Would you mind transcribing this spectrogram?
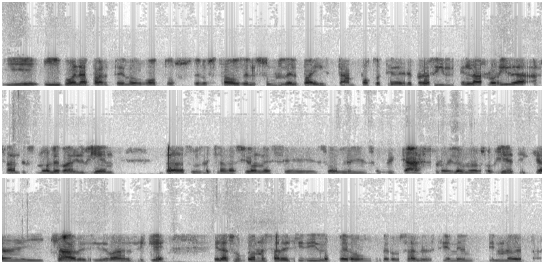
y, y, buena parte de los votos de los estados del sur del país tampoco tiene ese perfil. En la Florida a Sanders no le va a ir bien dadas sus declaraciones eh, sobre sobre Castro y la Unión Soviética y Chávez y demás, así que el asunto no está decidido, pero pero Sanders tiene tiene una ventaja.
